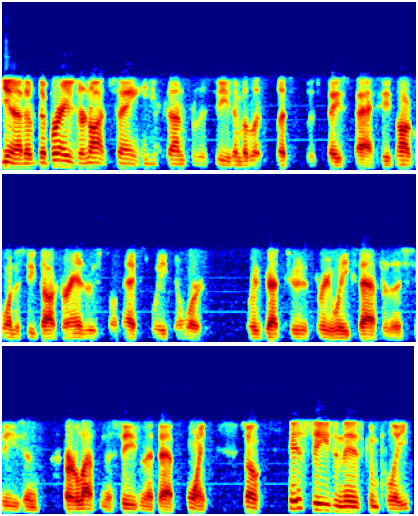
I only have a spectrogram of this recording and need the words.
You know, the, the Braves are not saying he's done for the season, but let, let's let's face facts. He's not going to see Dr. Andrews until next week, and we're we've got two to three weeks after the season or left in the season at that point. So his season is complete.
